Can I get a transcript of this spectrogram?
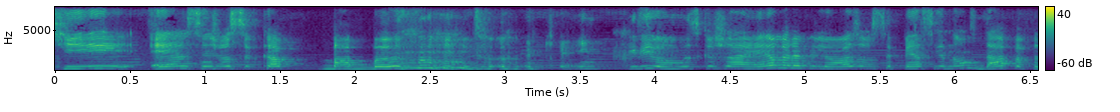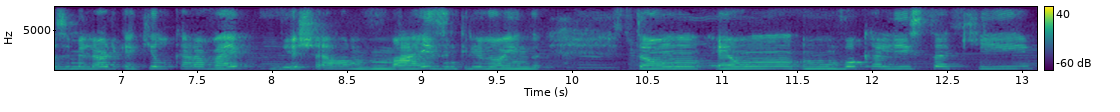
que é assim de você ficar babando, que é incrível, a música já é maravilhosa, você pensa que não dá para fazer melhor do que aquilo, o cara vai deixa ela mais incrível ainda. Então é um, um vocalista que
